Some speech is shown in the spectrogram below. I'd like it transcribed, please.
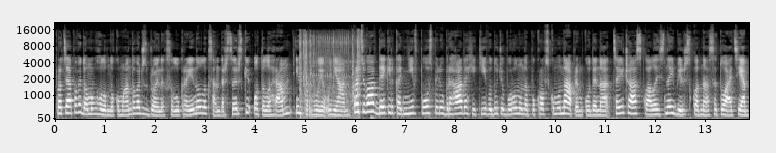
Про це повідомив головнокомандувач збройних сил України Олександр Сирський. У телеграм інформує Уніан. Працював декілька днів поспіль у бригадах, які ведуть оборону на Покровському напрямку, де на цей час склалась найбільш складна ситуація.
